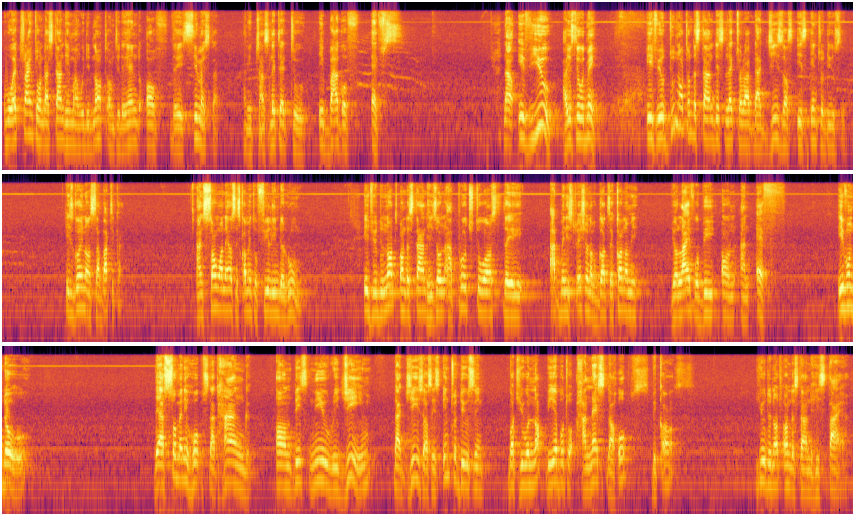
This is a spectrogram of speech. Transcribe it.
We were trying to understand him, and we did not until the end of the semester. And it translated to a bag of F's. Now, if you, are you still with me? If you do not understand this lecturer that Jesus is introducing, he's going on sabbatical, and someone else is coming to fill in the room. If you do not understand his own approach towards the administration of God's economy, your life will be on an F. Even though there are so many hopes that hang on this new regime that Jesus is introducing, but you will not be able to harness the hopes because you do not understand his style.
